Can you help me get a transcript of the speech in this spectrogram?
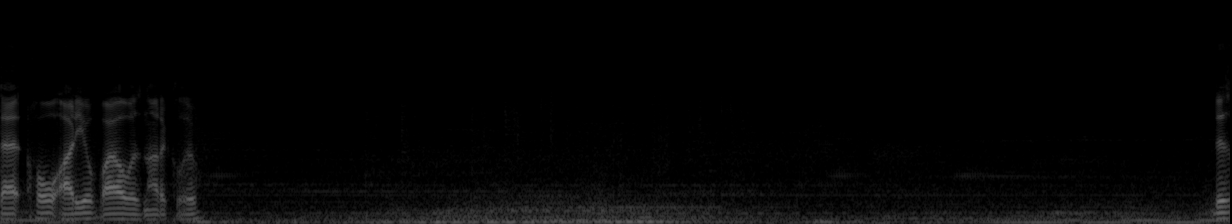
That whole audio file was not a clue. This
